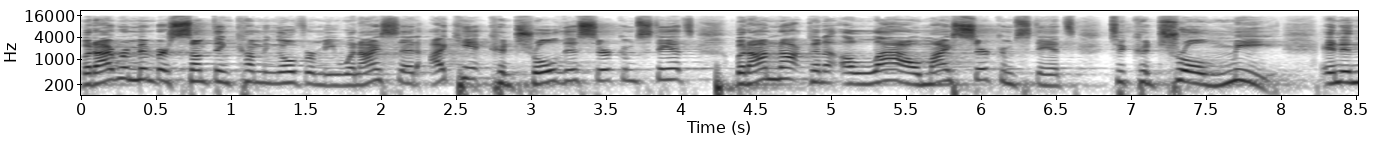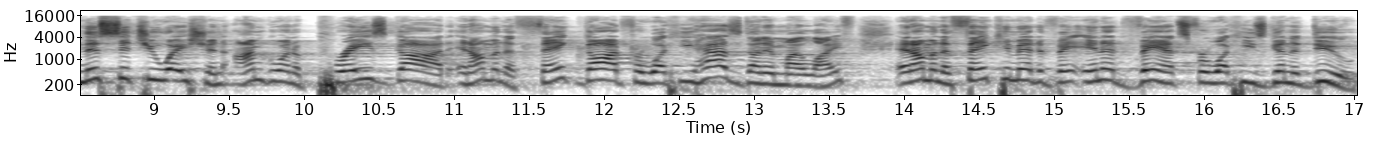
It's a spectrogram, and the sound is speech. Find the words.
But I remember something coming over me when I said, I can't control this circumstance, but I'm not going to allow my circumstance to control me. And in this situation, I'm going to praise God and I'm going to thank God for what He has done in my life, and I'm going to thank Him in in advance for what He's going to do.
